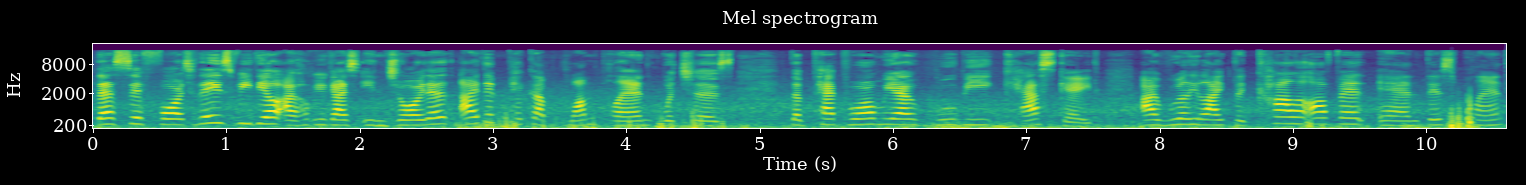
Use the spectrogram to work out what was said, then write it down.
That's it for today's video. I hope you guys enjoyed it. I did pick up one plant, which is the Peperomia Ruby Cascade. I really like the color of it and this plant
